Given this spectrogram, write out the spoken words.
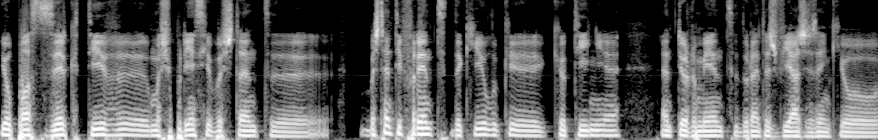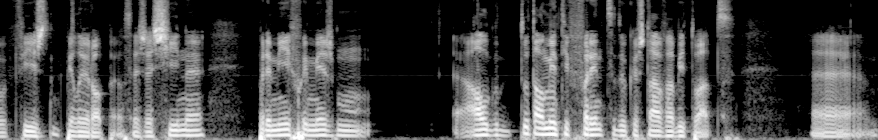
eu posso dizer que tive uma experiência bastante, bastante diferente daquilo que, que eu tinha anteriormente durante as viagens em que eu fiz pela Europa. Ou seja, a China, para mim, foi mesmo algo totalmente diferente do que eu estava habituado. Uh,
